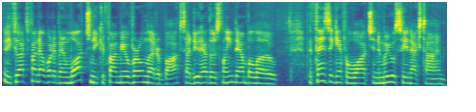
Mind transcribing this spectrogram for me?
And if you'd like to find out what I've been watching, you can find me over on Letterboxd. I do have those linked down below. But thanks again for watching, and we will see you next time.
